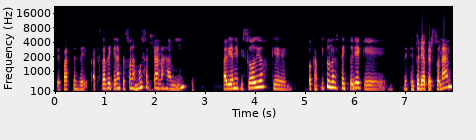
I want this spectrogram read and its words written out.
de partes de, a pesar de que eran personas muy cercanas a mí, habían episodios que, o capítulos de esta historia que de esta historia personal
